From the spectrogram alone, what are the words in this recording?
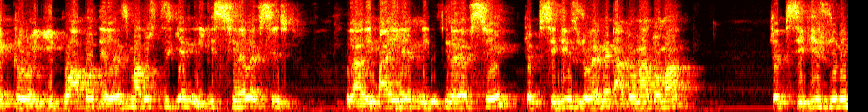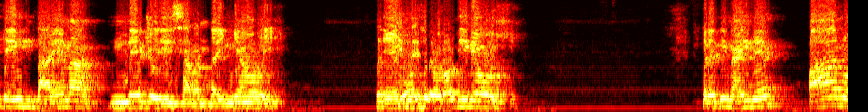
εκλογικού αποτελέσματος της Γενικής Συνέλευσης. Δηλαδή πάει η Γενική Συνέλευση και ψηφίζουν είναι 100 άτομα και ψηφίζουν οι 51 ναι και οι 49 όχι. Να Εγώ πιένε. θεωρώ ότι είναι όχι. Πρέπει να είναι πάνω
